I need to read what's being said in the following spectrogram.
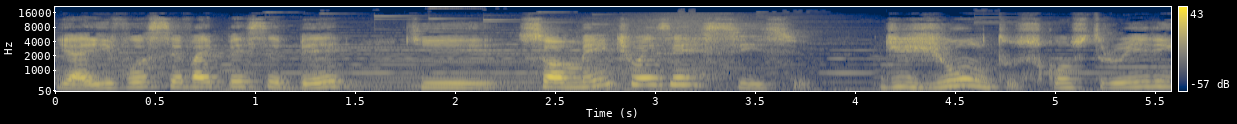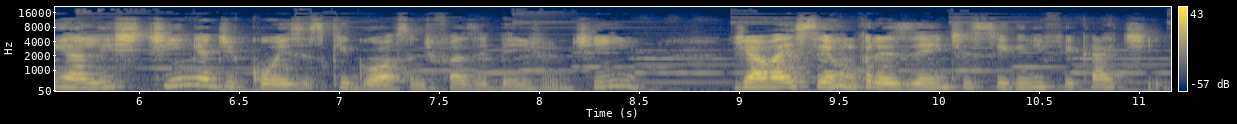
E aí você vai perceber que somente o exercício de juntos construírem a listinha de coisas que gostam de fazer bem juntinho já vai ser um presente significativo.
